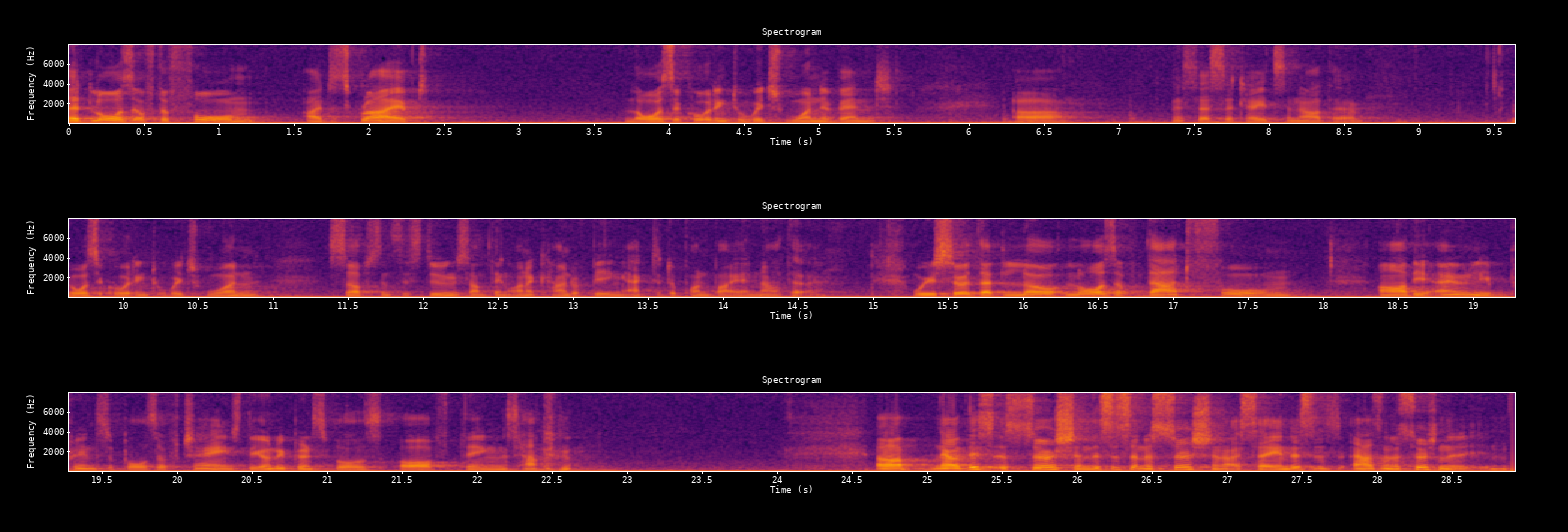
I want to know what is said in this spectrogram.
That laws of the form are described laws according to which one event uh, necessitates another, laws according to which one substance is doing something on account of being acted upon by another. We assert that law, laws of that form are the only principles of change, the only principles of things happening. Uh, now, this assertion, this is an assertion, I say, and this is, as an assertion,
